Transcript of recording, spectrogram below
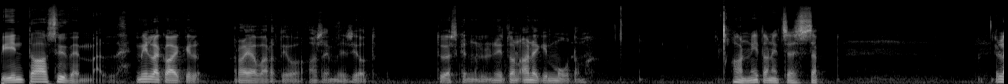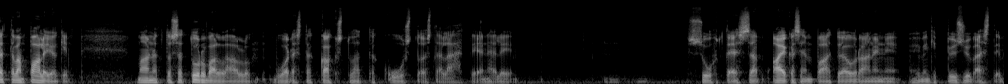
Pintaa syvemmälle. Millä kaikilla rajavartioasemilla olet työskennellyt? Niitä on ainakin muutama. On, niitä on itse asiassa yllättävän paljonkin. Mä oon nyt tuossa turvalla ollut vuodesta 2016 lähtien, eli suhteessa aikaisempaa työuraani niin hyvinkin pysyvästi,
